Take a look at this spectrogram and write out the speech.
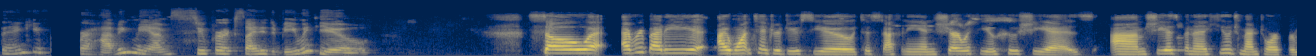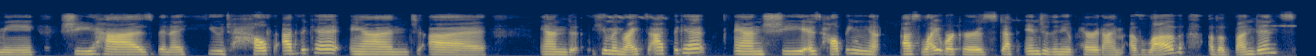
Thank you for having me. I'm super excited to be with you. So, everybody, I want to introduce you to Stephanie and share with you who she is. Um, she has been a huge mentor for me. She has been a huge health advocate and uh, and human rights advocate, and she is helping us lightworkers step into the new paradigm of love, of abundance,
